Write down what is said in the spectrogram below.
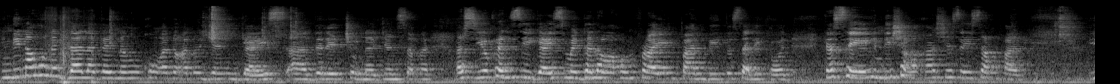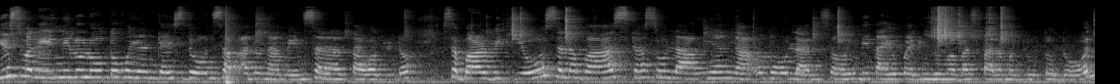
Hindi na ako naglalagay ng kung ano-ano dyan guys. Uh, diretso na dyan sa. As you can see guys, may dalawa akong frying pan dito sa likod. Kasi hindi siya kakasya sa isang pan. Usually, niluluto ko yan guys doon sa ano namin, sa tawag dito, sa barbecue, sa labas. Kaso lang, yan nga, umuulan. So, hindi tayo pwedeng lumabas para magluto doon.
